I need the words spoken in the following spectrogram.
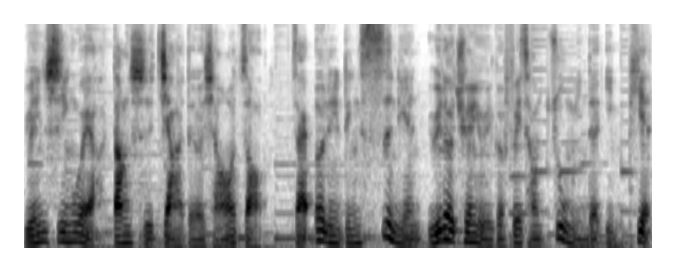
原因是因为啊，当时贾德想要找。在二零零四年，娱乐圈有一个非常著名的影片，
